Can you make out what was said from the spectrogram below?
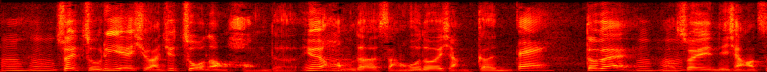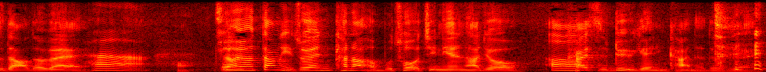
嗯哼，所以主力也喜欢去做那种红的，因为红的散户都会想跟，对，对不对？嗯哼。哦所以你想要知道，对不对？嗯，好，然后当你昨天看到很不错，今天他就哦。开始绿给你看了，对不对？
